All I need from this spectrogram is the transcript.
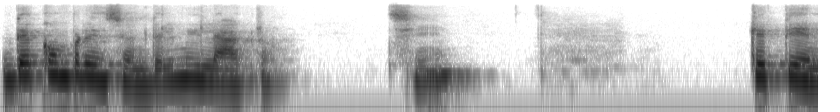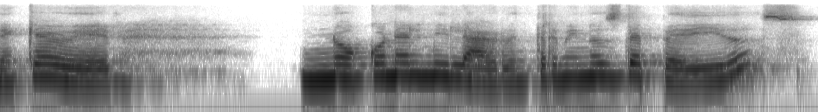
de comprensión del milagro, ¿sí? Que tiene que ver no con el milagro en términos de pedidos,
